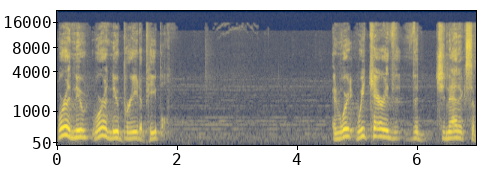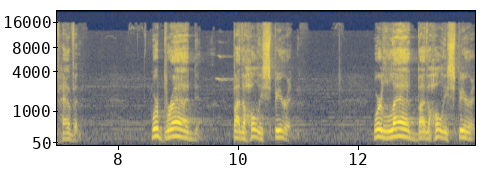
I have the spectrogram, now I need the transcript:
We're a new, we're a new breed of people. And we we carry the, the genetics of heaven. We're bred by the Holy Spirit. We're led by the Holy Spirit.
